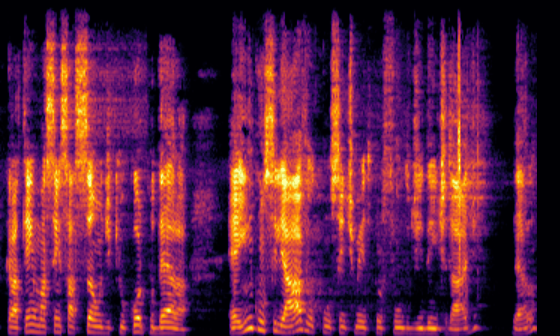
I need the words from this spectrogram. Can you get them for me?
Porque ela tem uma sensação de que o corpo dela é inconciliável com o sentimento profundo de identidade dela.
